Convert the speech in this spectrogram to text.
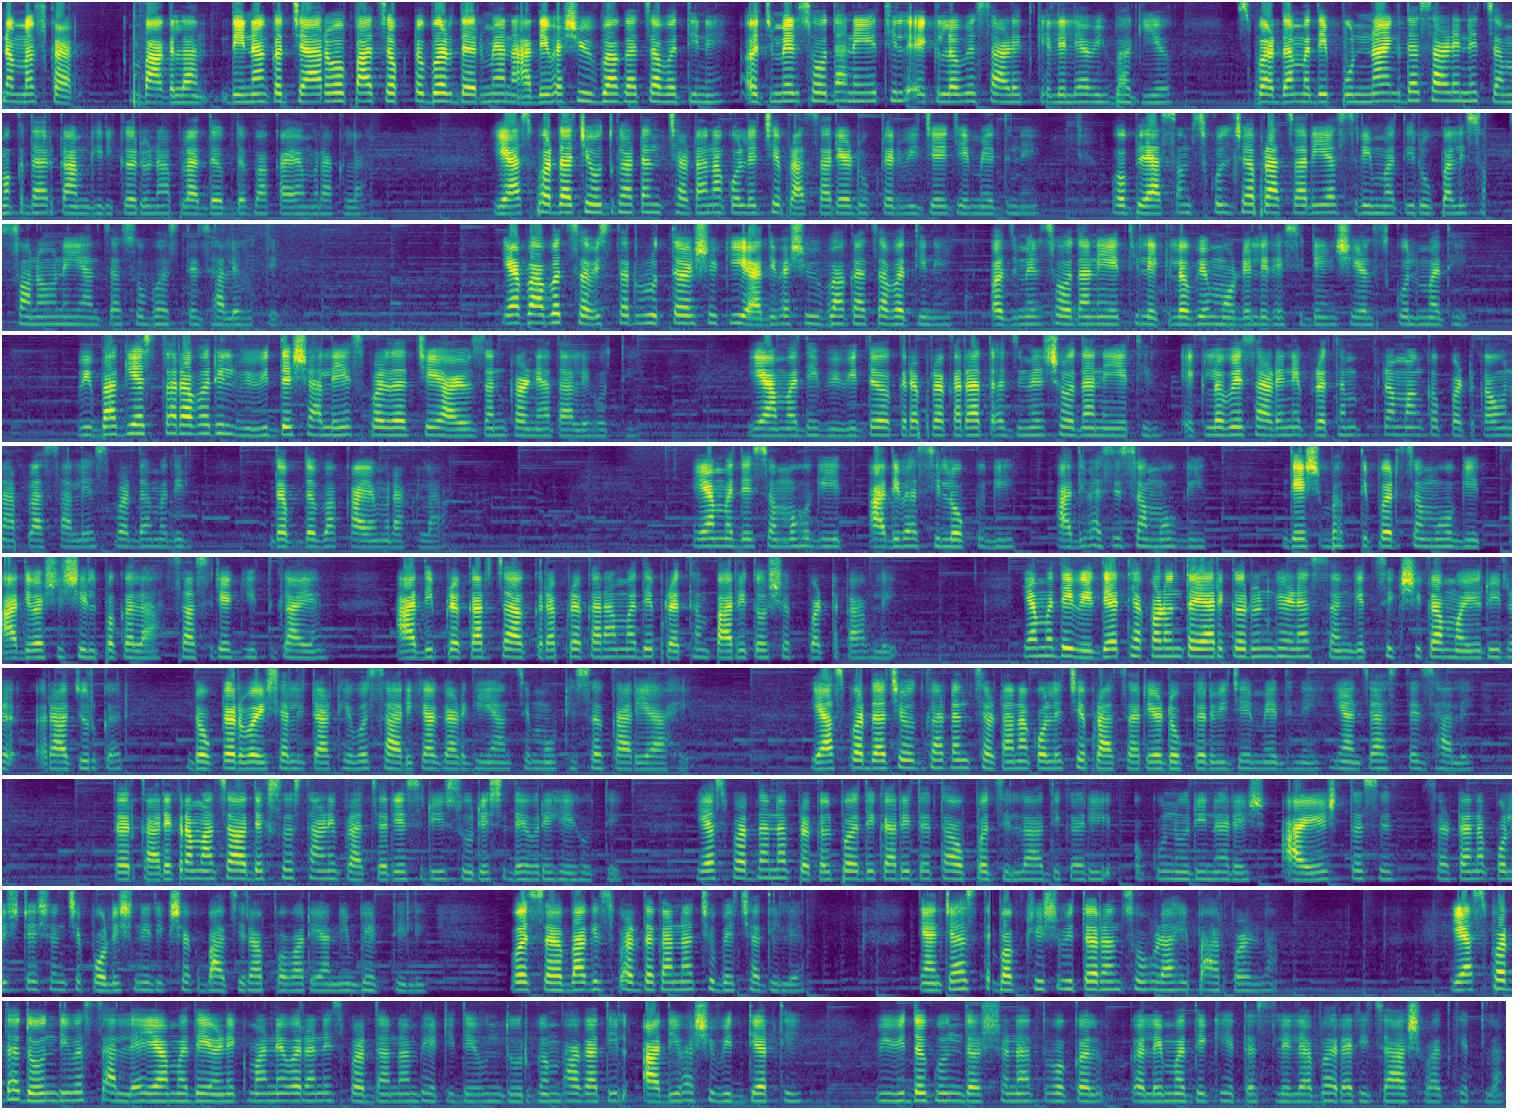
नमस्कार. बागलान दिनांक चार व पाच ऑक्टोबर दरम्यान आदिवासी विभागाच्या वतीने अजमेर सौदाने येथील एकलव्य शाळेत केलेल्या विभागीय स्पर्धामध्ये पुन्हा एकदा शाळेने चमकदार कामगिरी करून आपला दबदबा कायम राखला. या स्पर्धाचे उद्घाटन छटाणा कॉलेजचे प्राचार्य डॉक्टर विजय जे मेदने व ब्लॅसम स्कूलच्या प्राचार्य श्रीमती रुपाली सोनवणे यांच्या शुभ हस्ते झाले होते. याबाबत सविस्तर वृत्त असे की आदिवासी विभागाच्या वतीने अजमेर सौदाने येथील एकलव्य मॉडेल रेसिडेन्शियल स्कूलमध्ये विभागीय स्तरावरील विविध शालेय स्पर्धांचे आयोजन करण्यात आले होते. यामध्ये विविध अकरा प्रकारात अजमेर शोधाने येथील एकलव्य शाळेने प्रथम क्रमांक पटकावून आपला शालेय स्पर्धामधील दबदबा कायम राखला. यामध्ये समूहगीत आदिवासी लोकगीत आदिवासी समूहगीत देशभक्तीपर समूहगीत आदिवासी शिल्पकला शास्त्रीय गीत गायन आदी प्रकारच्या अकरा प्रकारामध्ये प्रथम पारितोषिक पटकावले. यामध्ये विद्यार्थ्याकडून तयार करून घेण्यास संगीत शिक्षिका मयुरी र राजूरकर डॉक्टर वैशाली टाठे व सारिका गाडगे यांचे मोठे सहकार्य आहे. या स्पर्धाचे उद्घाटन सटाणा कॉलेजचे प्राचार्य डॉक्टर विजय मेधने यांच्या हस्ते झाले. तर कार्यक्रमाच्या अध्यक्षस्थानी प्राचार्य श्री सुरेश देवरे हे होते. या स्पर्धांना प्रकल्प अधिकारी तथा उपजिल्हाधिकारी अकुनुरी नरेश आय एस तसेच सटाणा पोलीस स्टेशनचे पोलीस निरीक्षक बाजीराव पवार यांनी भेट दिली व सहभागी स्पर्धकांना शुभेच्छा दिल्या. त्यांच्या हस्ते बक्षीस वितरण सोहळाही पार पडला. या स्पर्धा दोन दिवस चालल्या. यामध्ये अनेक मान्यवरांनी स्पर्धांना भेटी देऊन दुर्गम भागातील आदिवासी विद्यार्थी विविध गुण दर्शनात व कल कलेमध्ये घेत असलेल्या भरारीचा आस्वाद घेतला.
